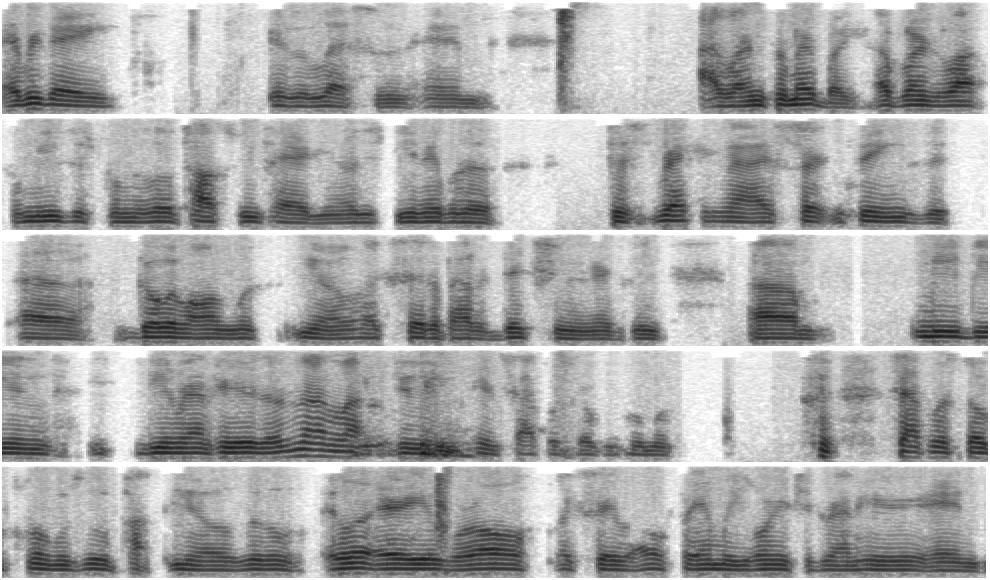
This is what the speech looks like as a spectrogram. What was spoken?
every day is a lesson, and I learn from everybody. I've learned a lot from you just from the little talks we've had. You know, just being able to just recognize certain things that uh, go along with, you know, like I said about addiction and everything. Um, me being being around here, there's not a lot to do in, in Southwest Oklahoma. Southwest Oklahoma's a little, you know, little a little area. We're all, like I say, we're all family oriented around here, and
